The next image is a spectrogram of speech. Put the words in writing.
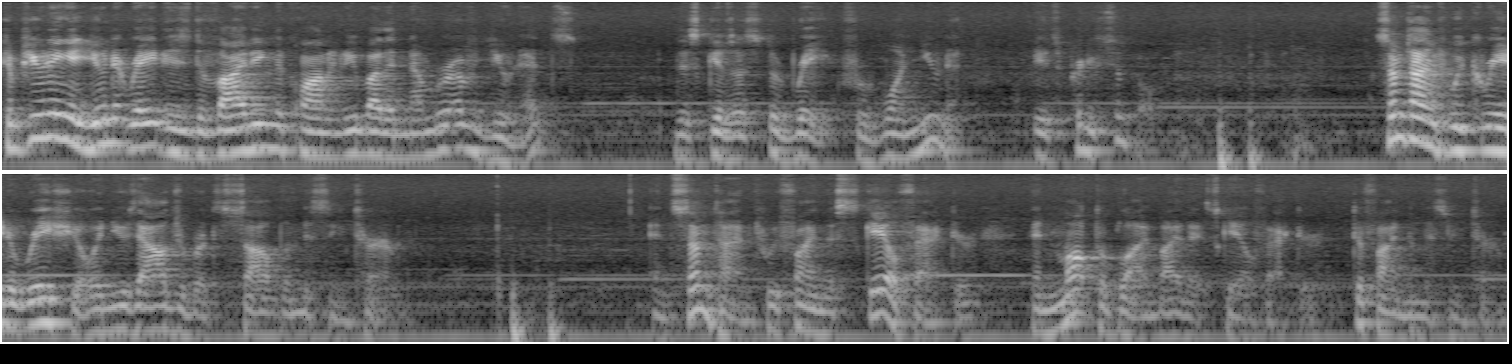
Computing a unit rate is dividing the quantity by the number of units. This gives us the rate for one unit. It's pretty simple. Sometimes we create a ratio and use algebra to solve the missing term. And sometimes we find the scale factor and multiply by that scale factor to find the missing term.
